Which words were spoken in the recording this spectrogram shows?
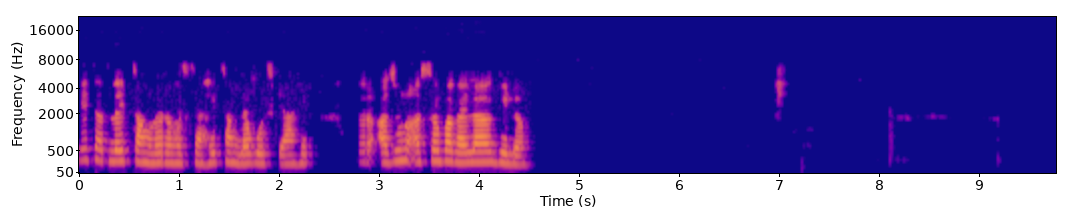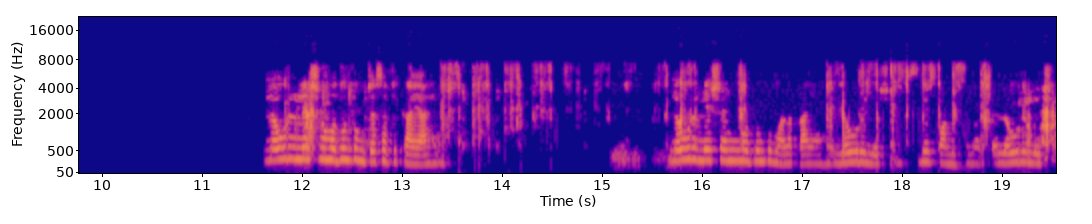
हे त्यातलं एक चांगलं रहस्य आहे चांगल्या गोष्टी आहेत. तर अजून असं बघायला गेलं. लव्ह रिलेशन मधून तुमच्यासाठी काय आहे? लव्ह रिलेशन मधून तुम्हाला काय आहे? Love relation Shri Swami Samarth love relation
